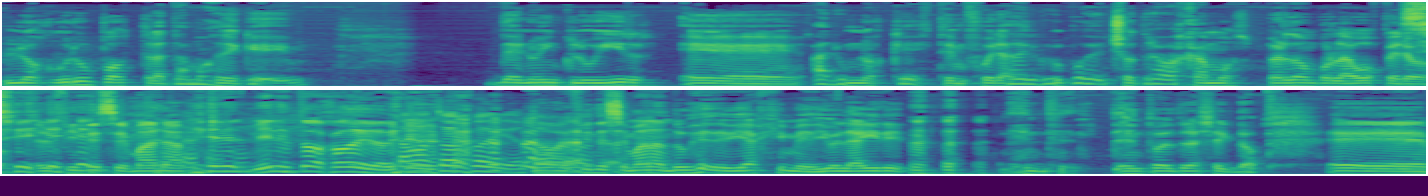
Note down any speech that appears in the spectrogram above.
los grupos tratamos de que de no incluir eh, alumnos que estén fuera del grupo. De hecho, trabajamos, perdón por la voz, pero Sí. el fin de semana, Vienen, vienen todos jodidos. Estamos todos jodidos. no, todos el fin de semana anduve de viaje y me dio el aire en, en todo el trayecto. Eh,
